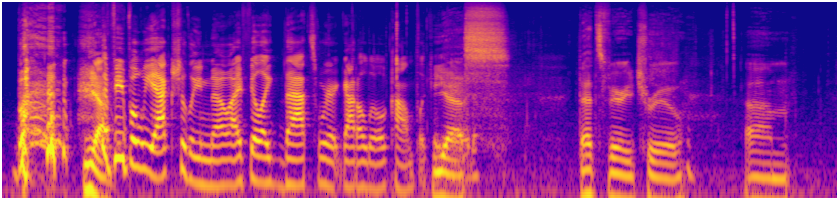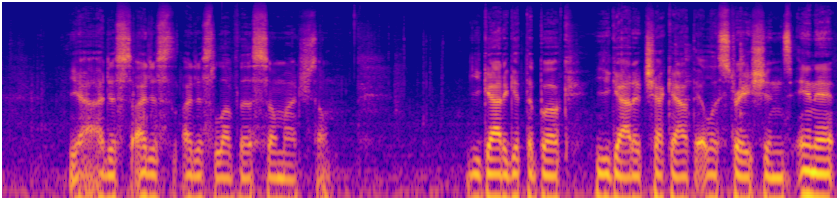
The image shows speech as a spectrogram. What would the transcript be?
but Yeah. the people we actually know, I feel like that's where it got a little complicated. Yes, that's very true. Um, yeah, I just, I just, I just love this so much. So you got to get the book. You got to check out the illustrations in it.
